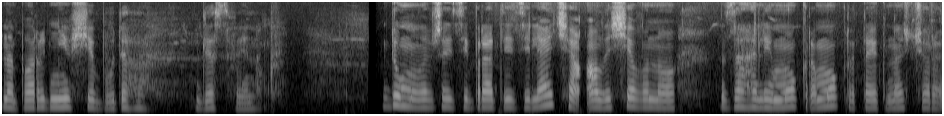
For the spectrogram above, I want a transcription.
на пару днів ще буде для свинок. Думала вже зібрати зіляча, але ще воно взагалі мокре, мокре, так як у нас вчора,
